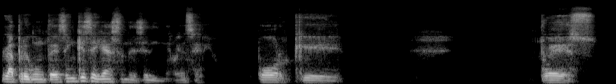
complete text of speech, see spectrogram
La pregunta es, ¿en qué se gastan ese dinero? En serio. Porque, pues,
